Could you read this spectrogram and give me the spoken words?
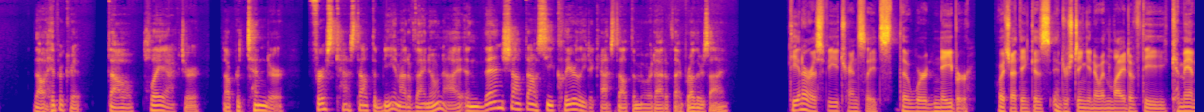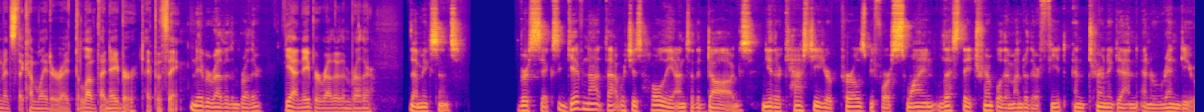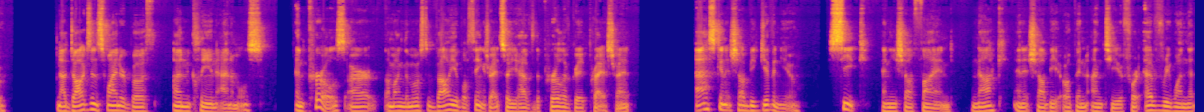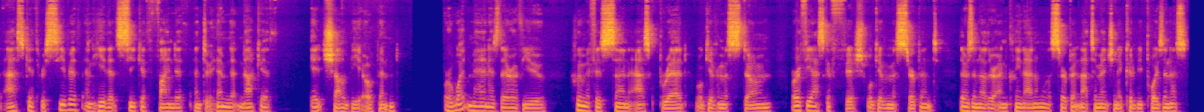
Thou hypocrite, thou play actor, thou pretender, first cast out the beam out of thine own eye, and then shalt thou see clearly to cast out the mote out of thy brother's eye. The NRSV translates the word neighbor, which I think is interesting, you know, in light of the commandments that come later, right? The love thy neighbor type of thing. Neighbor rather than brother. Yeah, neighbor rather than brother. That makes sense. Verse 6 Give not that which is holy unto the dogs, neither cast ye your pearls before swine, lest they trample them under their feet and turn again and rend you. Now, dogs and swine are both unclean animals, and pearls are among the most valuable things, right? So you have the pearl of great price, right? Ask and it shall be given you, seek and ye shall find Knock, and it shall be open unto you. For every one that asketh receiveth, and he that seeketh findeth, and to him that knocketh it shall be opened. Or what man is there of you, whom if his son ask bread, will give him a stone? Or if he ask a fish, will give him a serpent? There's another unclean animal, a serpent, not to mention it could be poisonous.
